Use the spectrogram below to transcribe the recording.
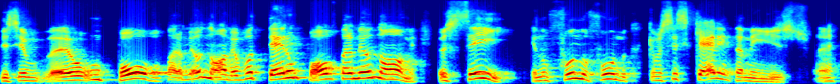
de ser um povo para o meu nome. Eu vou ter um povo para o meu nome. Eu sei, e no fundo, no fundo, que vocês querem também isso, né?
